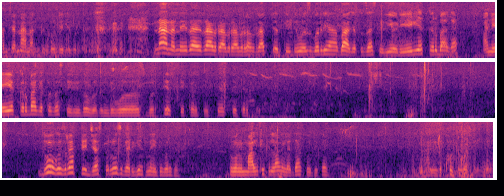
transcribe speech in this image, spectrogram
आमच्या नानानं पिकवलेली बरं का. नाना लय रा- राब राब राब राब राबतात ते दिवसभर. या बागातच असते एवढी. एक एकर बागा आणि या एकर बागातच असते ते दोघं जण. दिवसभर तेच ते करते तेच ते करते. दोघंच राबते जास्त रोजगार घेत नाही ते बरं का. तुम्हाला माल किती लागला दाखवते काय? म्हणलं खोटं वाटते मला.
